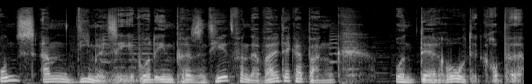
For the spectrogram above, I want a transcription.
uns am Diemelsee wurde Ihnen präsentiert von der Waldecker Bank und der Rode Gruppe.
